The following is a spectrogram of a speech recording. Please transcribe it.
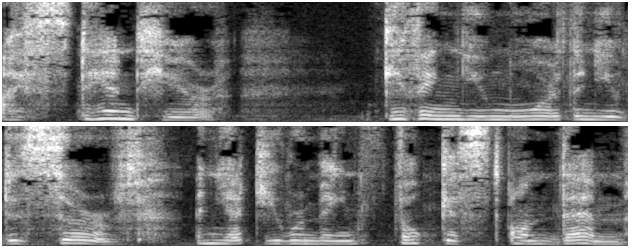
I stand here, giving you more than you deserve, and yet you remain focused on them.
